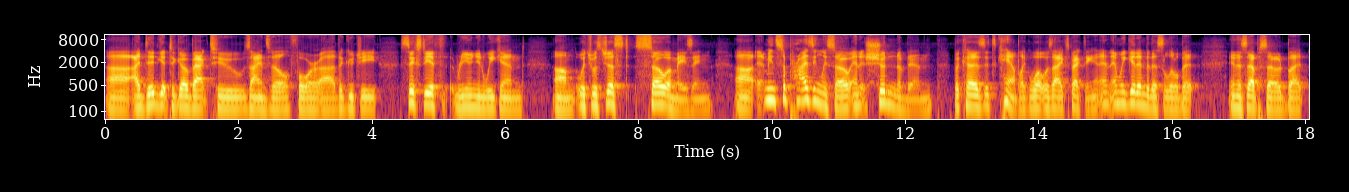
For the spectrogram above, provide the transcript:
uh, I did get to go back to Zionsville for uh, the GUCI 60th reunion weekend, um, which was just so amazing. Uh, I mean, surprisingly so, and it shouldn't have been because it's camp. Like, what was I expecting? And and we get into this a little bit in this episode, but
